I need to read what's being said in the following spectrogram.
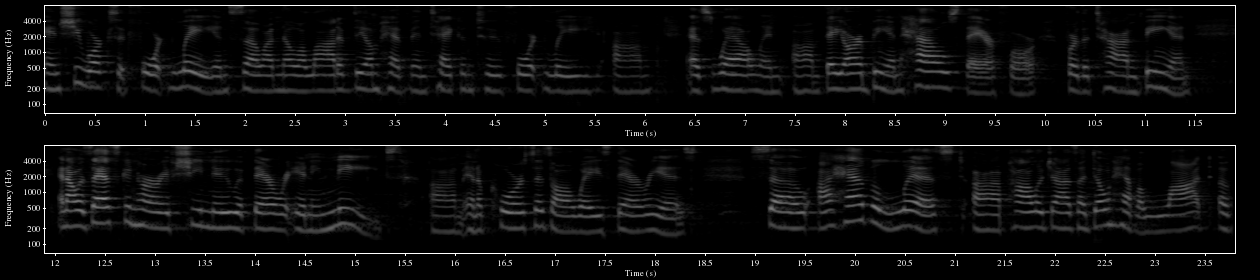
and she works at Fort Lee, and so I know a lot of them have been taken to Fort Lee um, as well, and um, they are being housed there for, for the time being. And I was asking her if she knew if there were any needs, um, and of course, as always, there is. So I have a list. I apologize, I don't have a lot of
